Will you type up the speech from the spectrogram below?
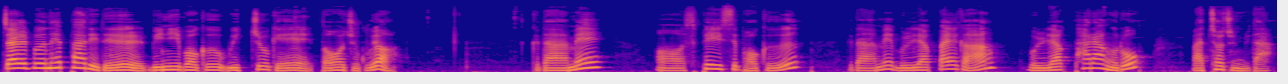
짧은 해파리를 미니버그 위쪽에 넣어주고요. 그 다음에 어, 스페이스 버그, 그 다음에 물약 빨강, 물약 파랑으로 맞춰줍니다.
